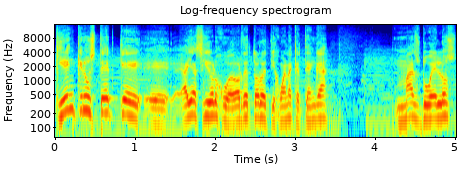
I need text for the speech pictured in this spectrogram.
¿Quién cree usted que eh, haya sido el jugador de toro de Tijuana que tenga más duelos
